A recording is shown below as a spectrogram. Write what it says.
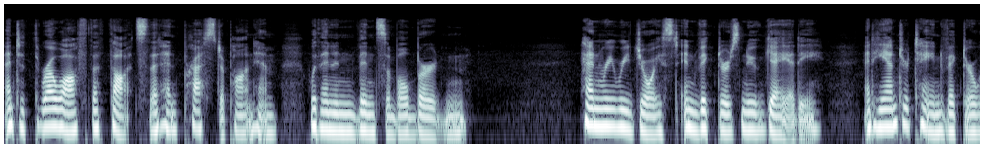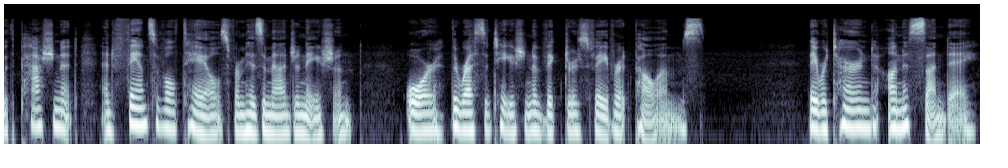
and to throw off the thoughts that had pressed upon him with an invincible burden. Henry rejoiced in Victor's new gaiety, and he entertained Victor with passionate and fanciful tales from his imagination or the recitation of Victor's favorite poems. They returned on a Sunday,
